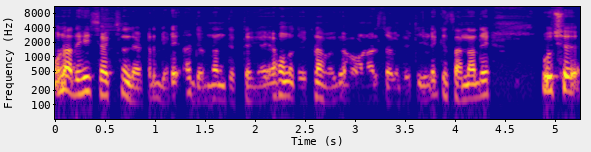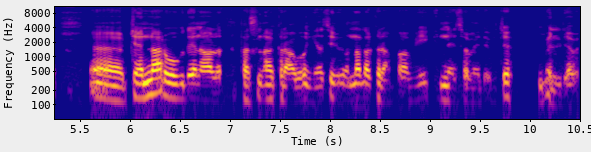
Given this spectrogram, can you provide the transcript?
ਉਹਨਾਂ ਦੇ ਹੀ ਸੈਕਸ਼ਨ ਲੈਟਰ ਜਿਹੜੇ ਅੱਜ ਉਹਨਾਂ ਨੂੰ ਦਿੱਤੇ ਗਏ ਆ। ਹੁਣ ਦੇਖਣਾ ਹੋਵੇਗਾ, ਆਉਣ ਵਾਲੇ ਸਮੇਂ ਵਿੱਚ ਜਿਹੜੇ ਕਿਸਾਨਾਂ ਦੇ ਕੁਝ ਚੈਨਾ ਰੋਗ ਦੇ ਨਾਲ ਫਸਲਾਂ ਖਰਾਬ ਹੋਈਆਂ ਸੀ, ਉਹਨਾਂ ਦਾ ਖਰਾਬਾ ਵੀ ਕਿੰਨੇ ਸਮੇਂ ਦੇ ਵਿੱਚ ਮਿਲ ਜਾਵੇ।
